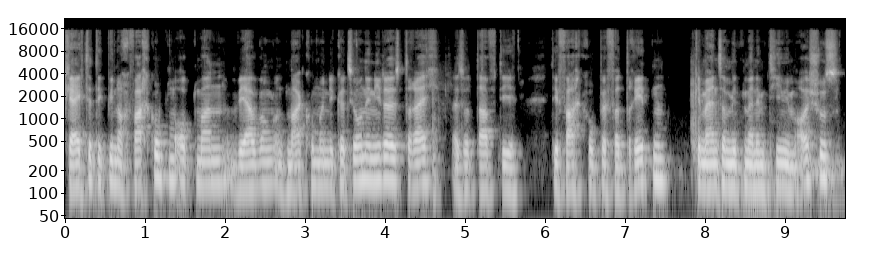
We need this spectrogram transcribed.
gleichzeitig bin ich auch Fachgruppenobmann Werbung und Marktkommunikation in Niederösterreich. Also darf die, die Fachgruppe vertreten, gemeinsam mit meinem Team im Ausschuss.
